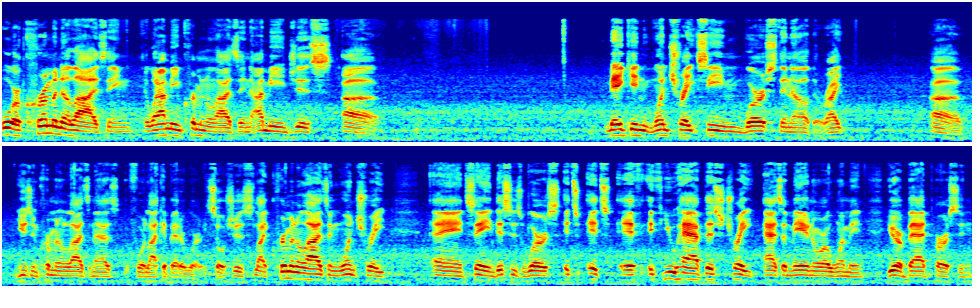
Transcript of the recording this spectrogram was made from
or criminalizing. And when I mean criminalizing, I mean just uh, making one trait seem worse than the other, right? Uh, using criminalizing as for lack of better word. So it's just like criminalizing one trait and saying this is worse. It's it's if if you have this trait as a man or a woman, you're a bad person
